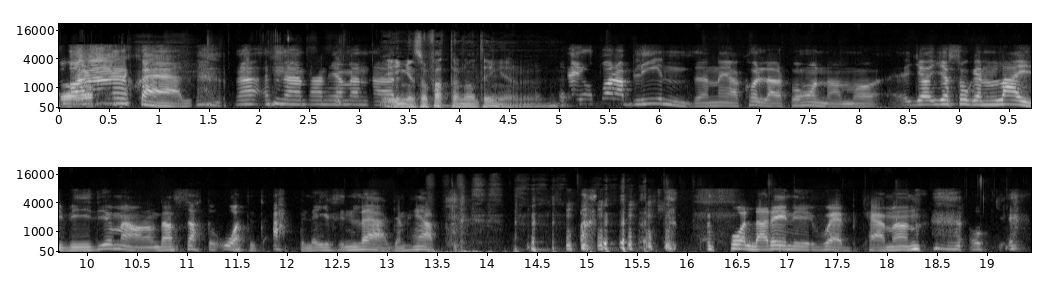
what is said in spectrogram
bara en själ. Nej, nej, men jag Det menar, är ingen som fattar någonting. här. är jag bara blind när jag kollar på honom? Och jag, jag såg en live-video med honom där han satt och åt ett äpple i sin lägenhet. Kollade in i webcamen och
